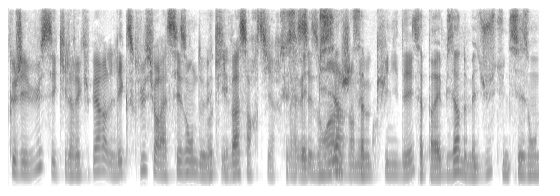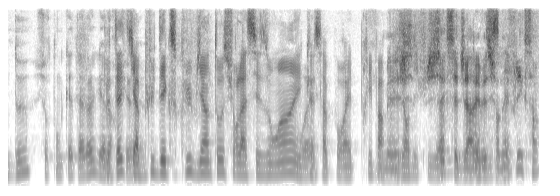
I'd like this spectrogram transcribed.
que j'ai vue, c'est qu'ils récupèrent l'exclu sur la saison 2 Ok. qui va sortir. La ça saison 1, bizarre, j'en ai aucune idée. Ça paraît bizarre de mettre juste une saison 2 sur ton catalogue. Peut-être qu'il n'y a plus d'exclus bientôt sur la saison 1 et Ouais. que ça pourrait être pris par Mais plusieurs je, je diffuseurs. sais que c'est déjà arrivé sur Disney. Netflix. hein.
